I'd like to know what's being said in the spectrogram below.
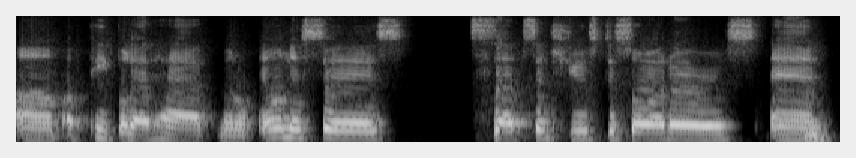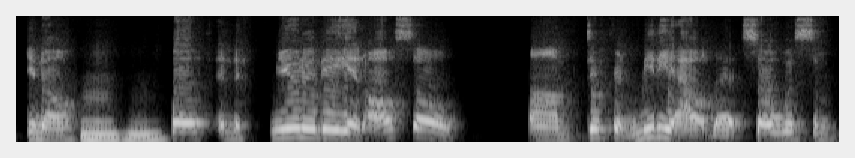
um, of people that have mental illnesses substance use disorders and mm-hmm. you know mm-hmm. both in the community and also um, different media outlets so with some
